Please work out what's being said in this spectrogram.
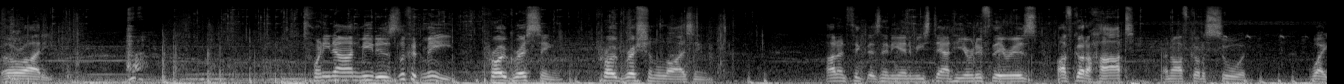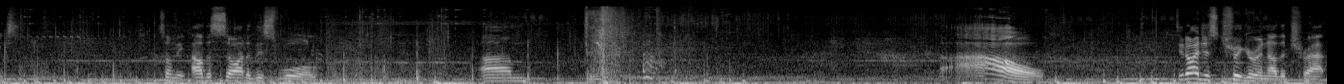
Alrighty. 29 meters, look at me. Progressing. Progressionalizing. I don't think there's any enemies down here, and if there is, I've got a heart, and I've got a sword. Wait. It's on the other side of this wall. Um... Ow! Did I just trigger another trap?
